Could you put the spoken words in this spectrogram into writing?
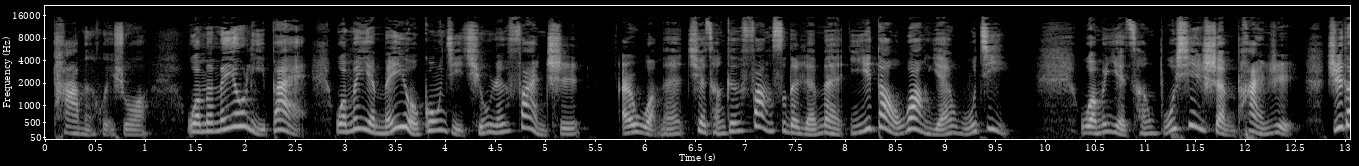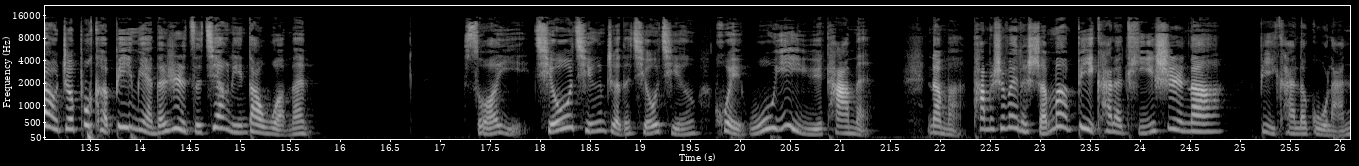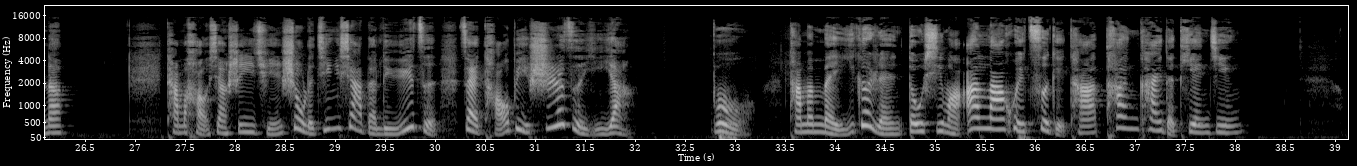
他们会说。我们没有礼拜，我们也没有供给穷人饭吃，而我们却曾跟放肆的人们一道妄言无忌。我们也曾不信审判日，直到这不可避免的日子降临到我们。所以，求情者的求情会无益于他们。那么，他们是为了什么避开了提示呢？避开了古兰呢？他们好像是一群受了惊吓的驴子，在逃避狮子一样。不，他们每一个人都希望安拉会赐给他摊开的天经。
